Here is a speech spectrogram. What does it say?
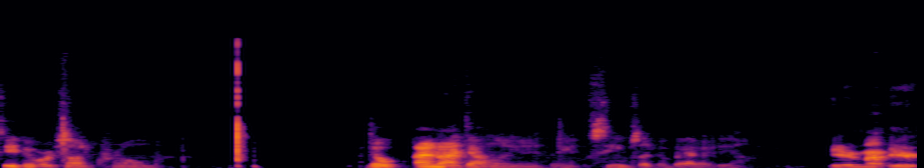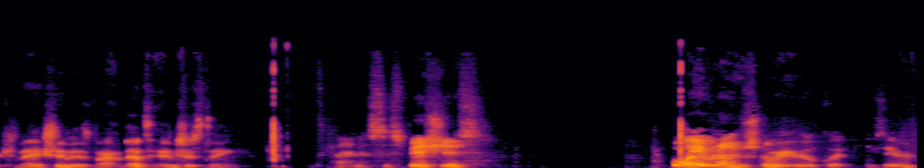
See if it works on Chrome. Nope, I'm not downloading anything. It seems like a bad idea. Your not your connection is not. That's interesting. It's kind of suspicious. Oh, I have another story real quick. Is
